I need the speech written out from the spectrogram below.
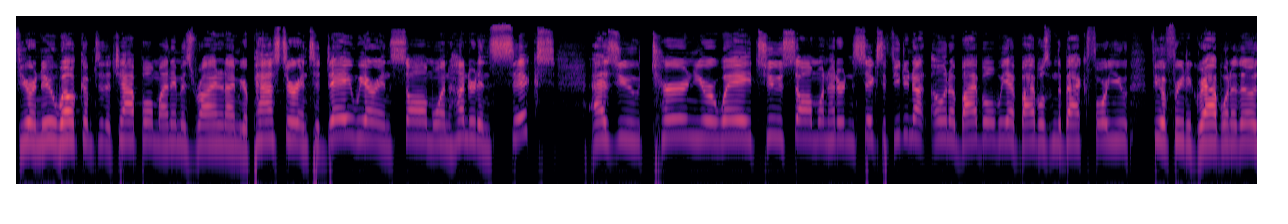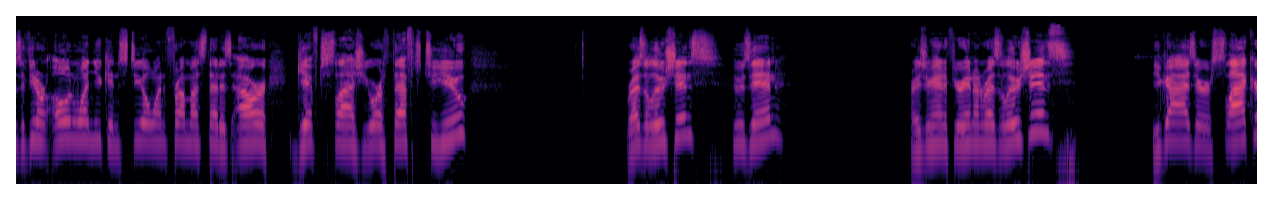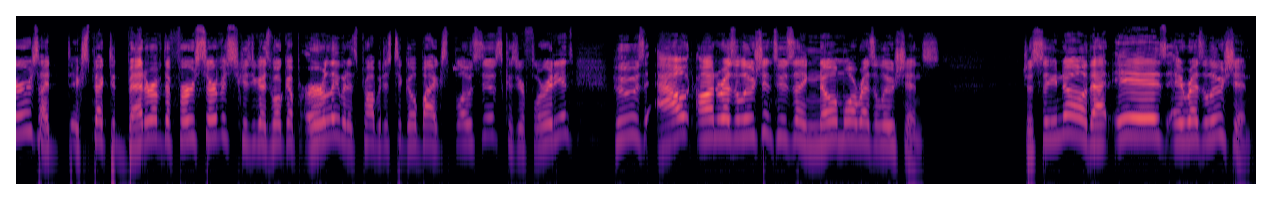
If you're new, welcome to the chapel. My name is Ryan and I'm your pastor. And today we are in Psalm 106. As you turn your way to Psalm 106, if you do not own a Bible, we have Bibles in the back for you. Feel free to grab one of those. If you don't own one, you can steal one from us. That is our gift slash your theft to you. Resolutions. Who's in? Raise your hand if you're in on resolutions. You guys are slackers. I expected better of the first service because you guys woke up early, but it's probably just to go buy explosives because you're Floridians. Who's out on resolutions? Who's saying no more resolutions? Just so you know, that is a resolution.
